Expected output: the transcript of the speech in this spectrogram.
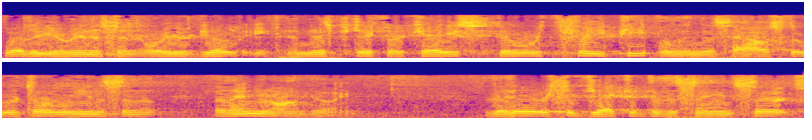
Whether you're innocent or you're guilty. In this particular case, there were three people in this house that were totally innocent of any wrongdoing. They were subjected to the same search.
